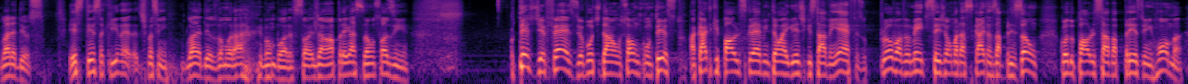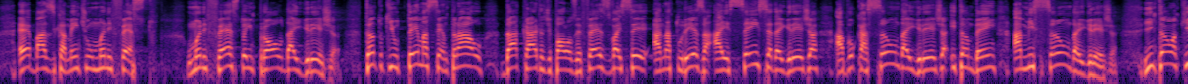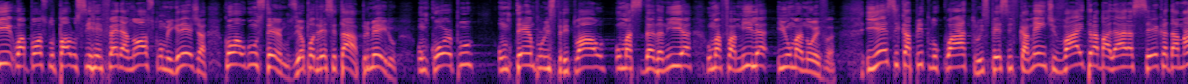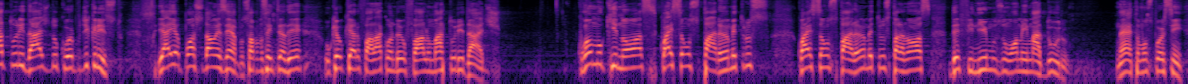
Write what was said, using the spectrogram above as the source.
Glória a Deus. Esse texto aqui, né, tipo assim, glória a Deus, vamos orar e vamos embora. Só, já é uma pregação sozinha. O texto de Efésios, eu vou te dar um, só um contexto. A carta que Paulo escreve então à igreja que estava em Éfeso, provavelmente seja uma das cartas da prisão, quando Paulo estava preso em Roma, é basicamente um manifesto. Um manifesto em prol da igreja. Tanto que o tema central da carta de Paulo aos Efésios vai ser a natureza, a essência da igreja, a vocação da igreja e também a missão da igreja. Então aqui o apóstolo Paulo se refere a nós como igreja com alguns termos. E eu poderia citar, primeiro, um corpo um templo espiritual, uma cidadania, uma família e uma noiva. E esse capítulo 4, especificamente, vai trabalhar acerca da maturidade do corpo de Cristo. E aí eu posso dar um exemplo, só para você entender o que eu quero falar quando eu falo maturidade. Como que nós, quais são os parâmetros, quais são os parâmetros para nós definirmos um homem maduro? Né? Então vamos supor assim,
